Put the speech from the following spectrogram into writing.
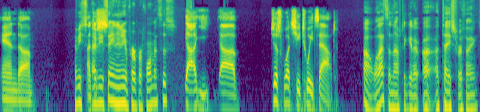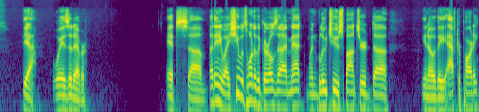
And um, Have you have you seen any of her performances? uh, uh, just what she tweets out. Oh, well, that's enough to get a, a, a taste for things. Yeah, boy is it ever. It's um, but anyway, she was one of the girls that I met when BlueChew sponsored, uh, you know, the after party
